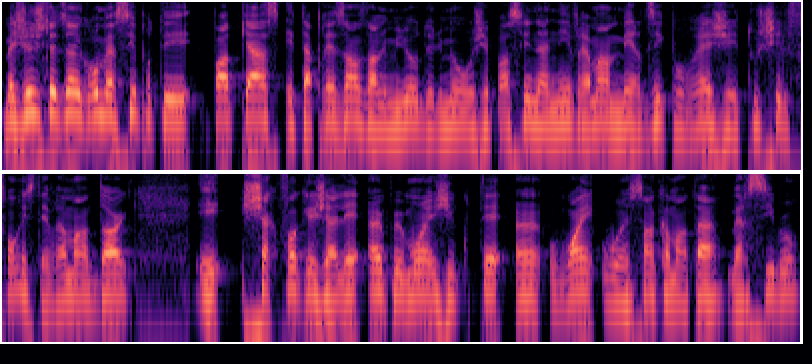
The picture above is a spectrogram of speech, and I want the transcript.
Mais je vais juste te dire un gros merci pour tes podcasts et ta présence dans le milieu de l'humour. J'ai passé une année vraiment merdique pour vrai. J'ai touché le fond et c'était vraiment dark. Et chaque fois que j'allais un peu moins, j'écoutais un ouin ou un sans commentaire. Merci, bro.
